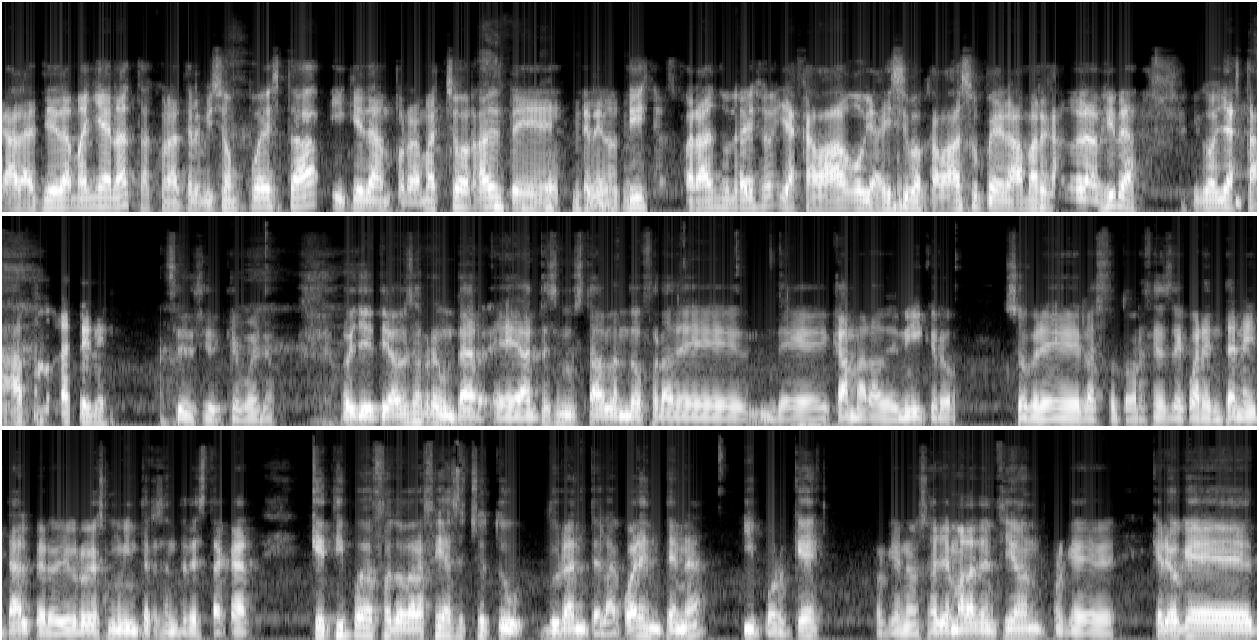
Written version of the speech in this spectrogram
A las 10 de la mañana estás con la televisión puesta y quedan programas chorras de telenoticias, farándula y eso, y acababa agobiadísimo, acababa súper amargado de la vida. Digo, ya está, apago la tele. Sí, sí, qué bueno. Oye, te vamos a preguntar, eh, antes hemos estado hablando fuera de, de cámara o de micro, sobre las fotografías de cuarentena y tal, pero yo creo que es muy interesante destacar qué tipo de fotografía has hecho tú durante la cuarentena y por qué. Porque nos ha llamado la atención, porque creo que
